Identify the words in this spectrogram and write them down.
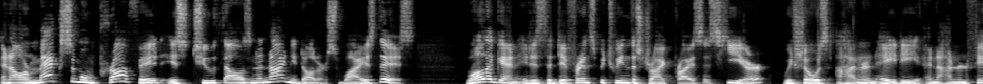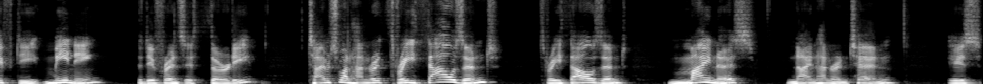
and our maximum profit is $2,090. Why is this? Well, again, it is the difference between the strike prices here, which shows 180 and 150, meaning the difference is 30 times 100, 3,000, 3,000 minus 910 is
